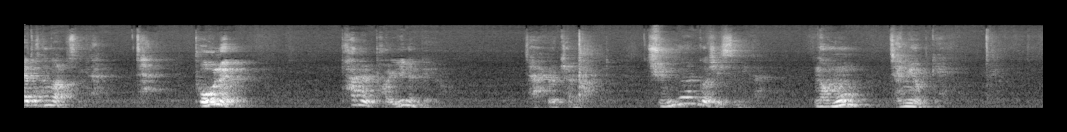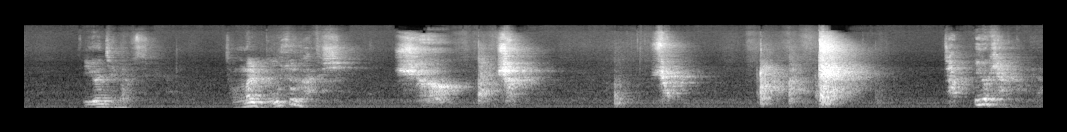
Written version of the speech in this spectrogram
해도 상관없습니다. 자, 도는 팔을 벌리는데요. 자, 이렇게 하면. 중요한 것이 있습니다. 너무 재미없게. 이건 재미없습니다. 정말 무술 하듯이. 자, 이렇게 하는 겁니다.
